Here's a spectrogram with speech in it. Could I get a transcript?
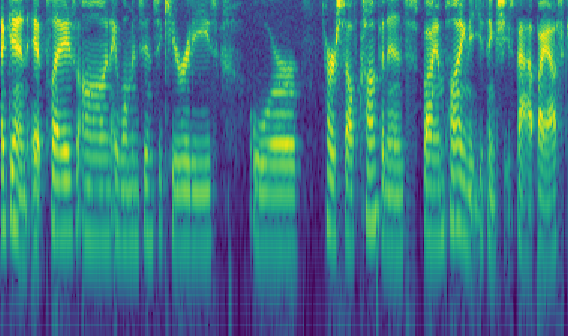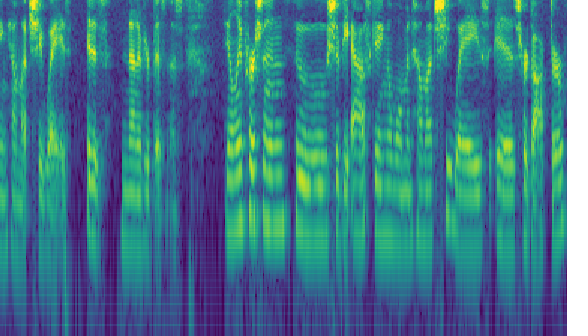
Again, it plays on a woman's insecurities or her self confidence by implying that you think she's fat by asking how much she weighs. It is none of your business. The only person who should be asking a woman how much she weighs is her doctor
